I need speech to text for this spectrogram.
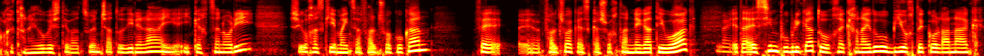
Horrek mm nahi du beste batzuen txatu direla ikertzen hori, sigur jazki emaitza faltsuak ukan, fe, e, faltsuak ez kasuaktan negatiboak, bai. eta ezin publikatu, horrek nahi du bi urteko lanak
